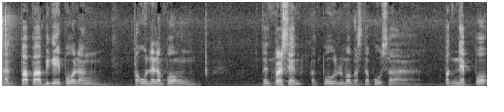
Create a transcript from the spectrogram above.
nagpapabigay po ng pauna lang pong 10% pag po lumabas na po sa pag-NEP po.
